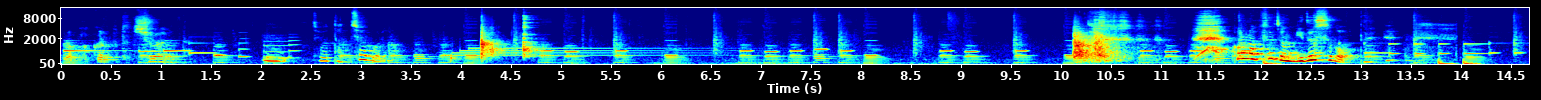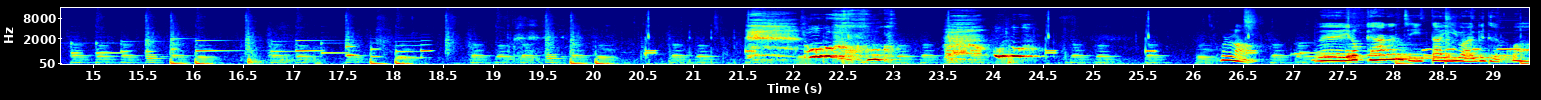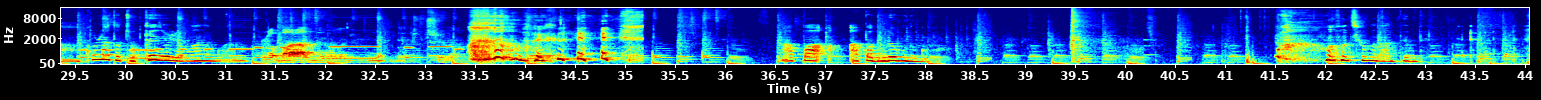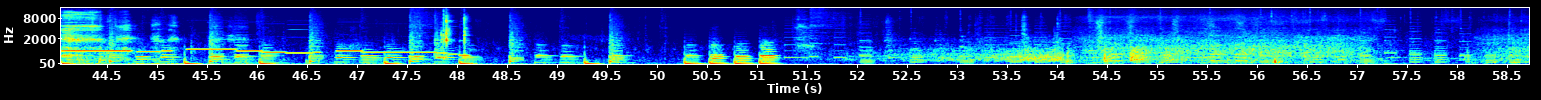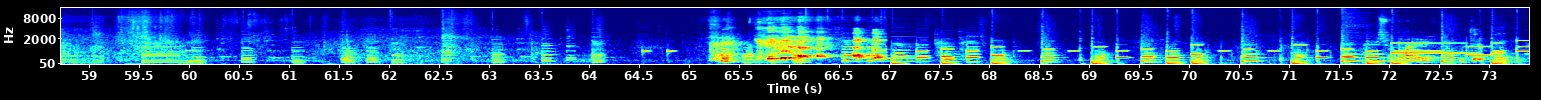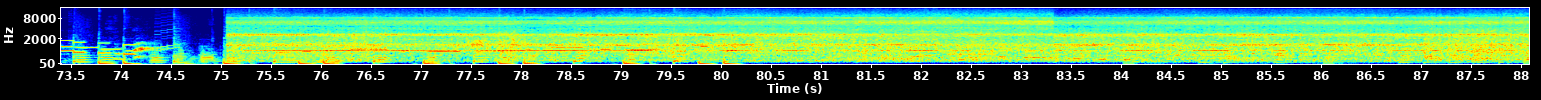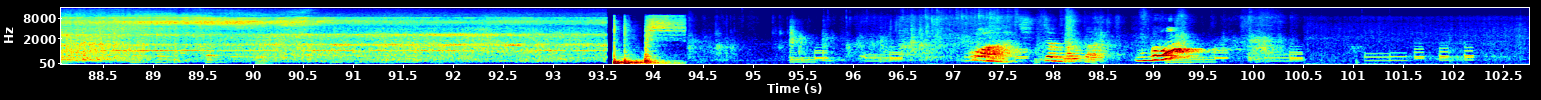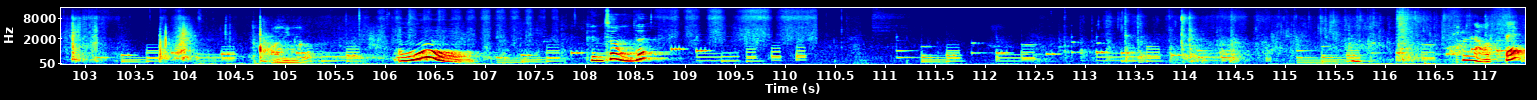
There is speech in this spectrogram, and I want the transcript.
콜라 밥그릇부터 치워야겠다. 응, 저거 다 치워버려. 콜라 표정 믿을 수가 없대. 하는지 이따 이유 알게 될 거야. 콜라 더 좋게 해주려고 하는 거야. 콜라 말 안 들어가지고 내 조치를. 아빠 아빠 노래 부는 거 봐. 어, 저건 안 된대. 쇼파를 와 진짜 무겁다. 무거워? 아닌가? 오 괜찮은데? 콜라 어때?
